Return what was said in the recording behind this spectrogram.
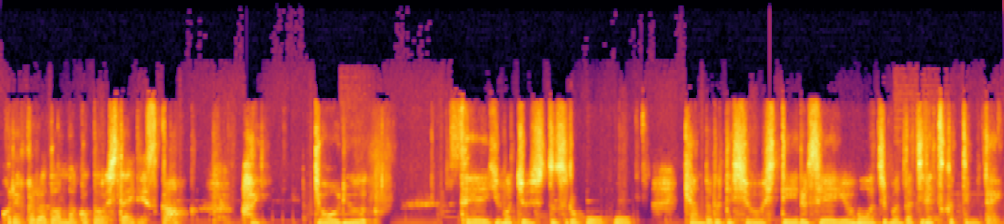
これからどんなことをしたいですか？はい。上流。精油を抽出する方法。キャンドルで使用している精油を自分たちで作ってみたい。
